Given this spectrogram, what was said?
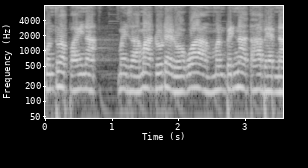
คนทั่วไปน่ะ ไม่สามารถรู้ได้หรอกว่ามันเป็นหน้าตาแบบไหน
